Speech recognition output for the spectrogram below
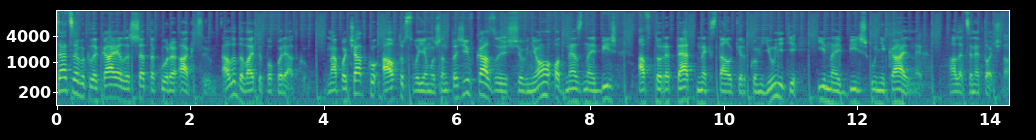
Все це викликає лише таку реакцію, але давайте по порядку. На початку автор своєму шантажі вказує, що в нього одне з найбільш авторитетних сталкер ком'юніті і найбільш унікальних. Але це не точно.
